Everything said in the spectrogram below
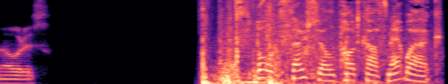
No worries. Sports Social Podcast Network.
